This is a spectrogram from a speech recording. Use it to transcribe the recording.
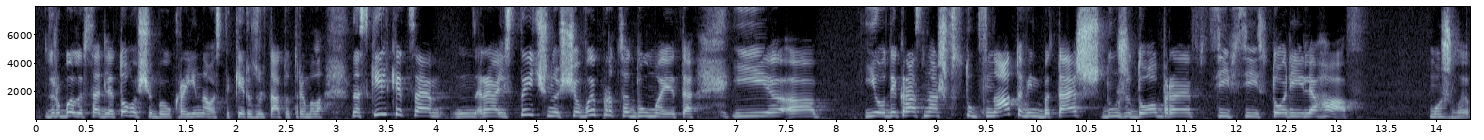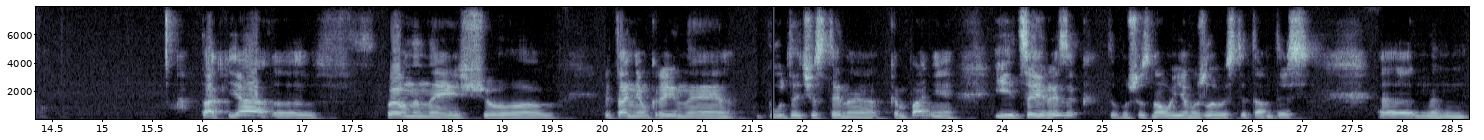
зробили все для того, щоб Україна ось такий результат отримала. Наскільки це реалістично? Що ви про це думаєте? І е, і от якраз наш вступ в НАТО він би теж дуже добре в цій всій історії лягав. Можливо. Так, я е, впевнений, що питання України буде частиною кампанії, і цей ризик, тому що знову є можливості там десь е,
